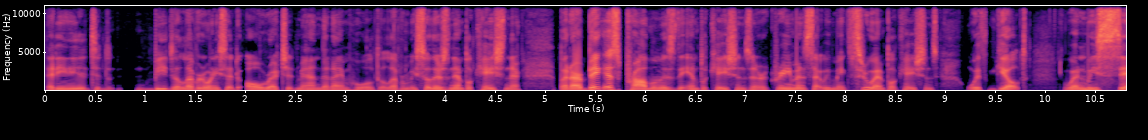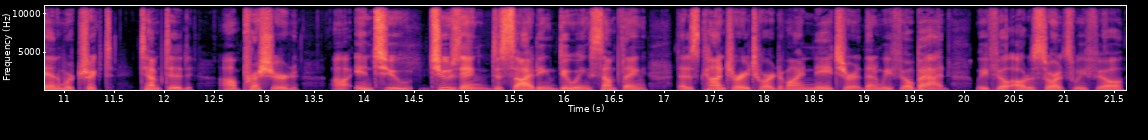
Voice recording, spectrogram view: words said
that he needed to be delivered when he said, Oh, wretched man that I am, who will deliver me? So, there's an implication there. But our biggest problem is the implications and agreements that we make through implications with guilt. When we sin, we're tricked, tempted, uh, pressured, uh, into choosing, deciding, doing something that is contrary to our divine nature, then we feel bad. We feel out of sorts. We feel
